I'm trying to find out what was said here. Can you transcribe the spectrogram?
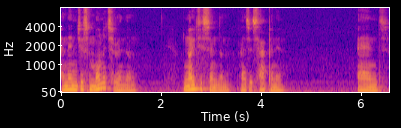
And then just monitoring them, noticing them as it's happening, and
